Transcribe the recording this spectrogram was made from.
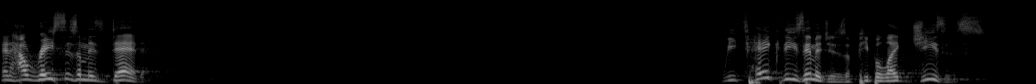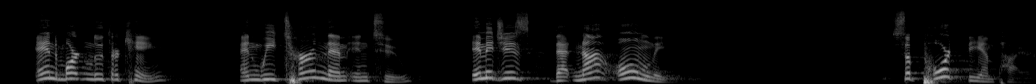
and how racism is dead. We take these images of people like Jesus and Martin Luther King and we turn them into images that not only support the empire,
